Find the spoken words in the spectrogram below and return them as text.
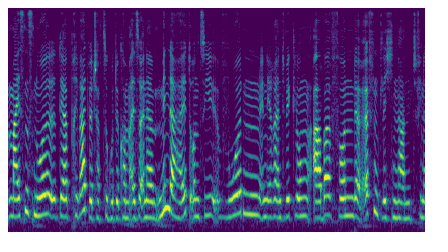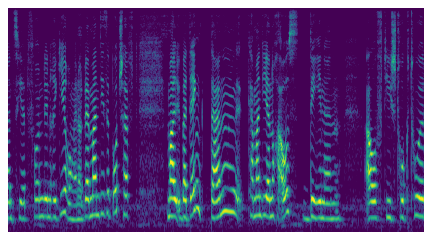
meistens nur der Privatwirtschaft zugutekommen, also einer Minderheit. Und sie wurden in ihrer Entwicklung aber von der öffentlichen Hand finanziert, von den Regierungen. Und wenn man diese Botschaft mal überdenkt, dann kann man die ja noch ausdehnen auf die Struktur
